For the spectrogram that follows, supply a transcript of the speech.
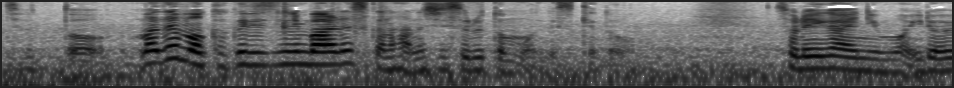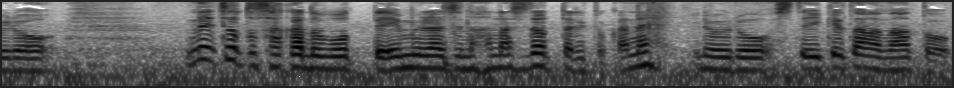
ちょっとまあでも確実にバーレスクの話すると思うんですけど。それ以外にもいろいろねちょっと遡って M ラジの話だったりとかねいろいろしていけたらなと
